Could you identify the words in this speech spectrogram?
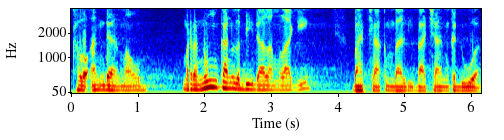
Kalau Anda mau merenungkan lebih dalam lagi, baca kembali bacaan kedua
